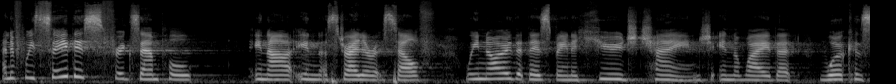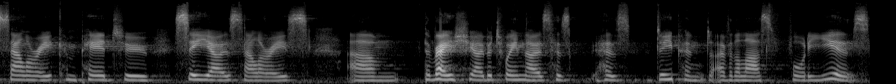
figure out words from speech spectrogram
And if we see this, for example, in, our, in Australia itself, we know that there's been a huge change in the way that workers' salary compared to CEOs' salaries um, the ratio between those has, has deepened over the last 40 years.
